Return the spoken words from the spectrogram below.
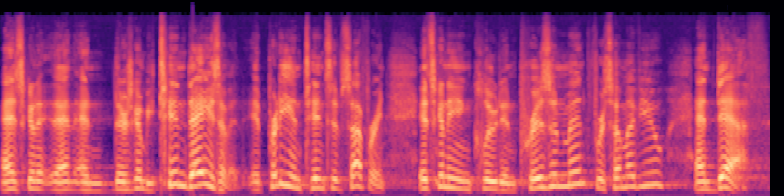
And, it's to, and, and there's going to be 10 days of it, it, pretty intensive suffering. It's going to include imprisonment for some of you and death.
